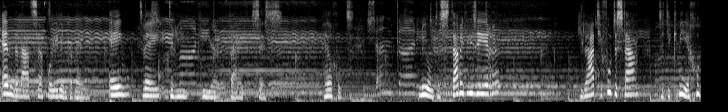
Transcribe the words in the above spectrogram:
En de laatste voor je linkerbeen. 1, 2, 3, 4, 5, 6. Heel goed. Nu om te stabiliseren. Je laat je voeten staan. Zet je knieën goed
